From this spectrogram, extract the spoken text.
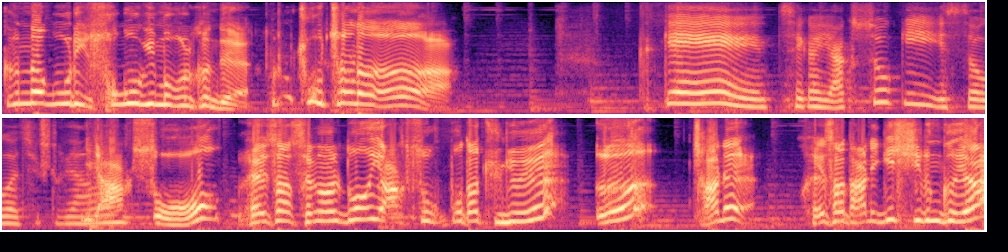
끝나고 우리 소고기 먹을 건데 그럼 좋잖아. 그게 제가 약속이 있어 가지고요. 약속? 회사 생활도 약속보다 중요해? 어? 자네 회사 다니기 싫은 거야?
